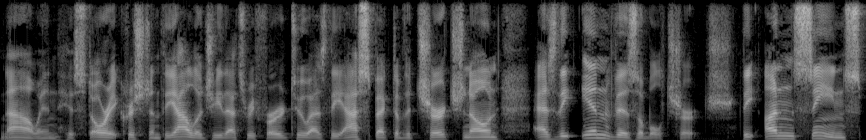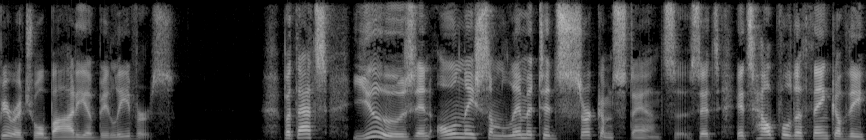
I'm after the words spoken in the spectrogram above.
Now, in historic Christian theology, that's referred to as the aspect of the church known as the invisible church, the unseen spiritual body of believers but that's used in only some limited circumstances. It's, it's helpful to think of the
